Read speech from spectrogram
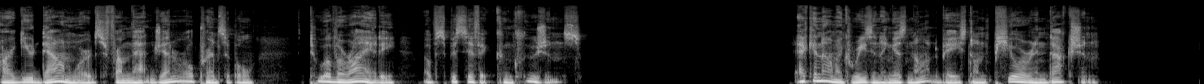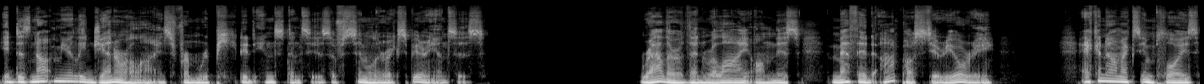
argue downwards from that general principle to a variety of specific conclusions. Economic reasoning is not based on pure induction. It does not merely generalize from repeated instances of similar experiences rather than rely on this method a posteriori, economics employs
